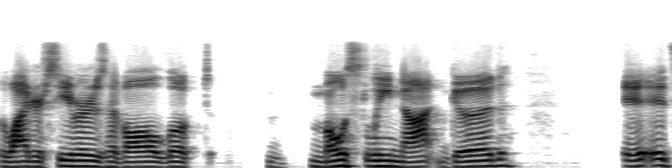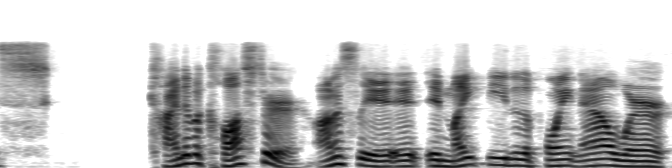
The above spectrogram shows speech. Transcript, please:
The wide receivers have all looked mostly not good. It, it's kind of a cluster. Honestly, it, it might be to the point now where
